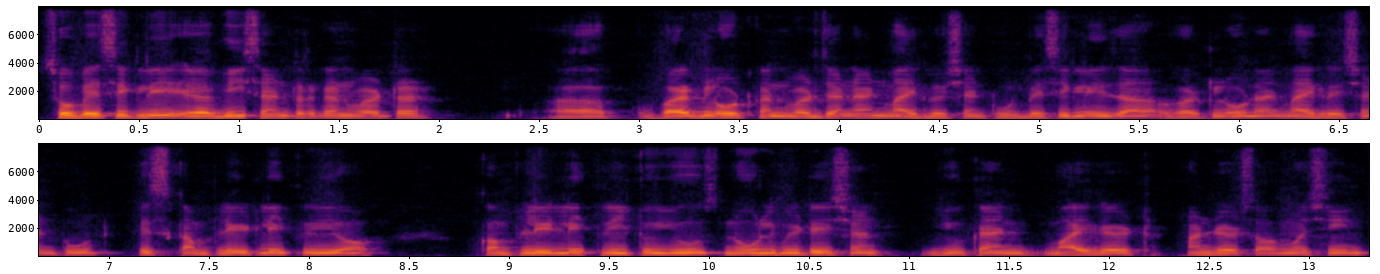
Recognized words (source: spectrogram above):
So basically uh, vCenter converter uh, workload conversion and migration tool. Basically is a workload and migration tool is completely free of completely free to use no limitation. You can migrate hundreds of machine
